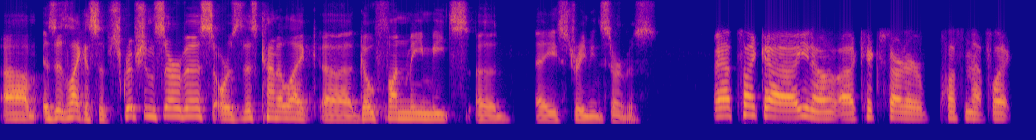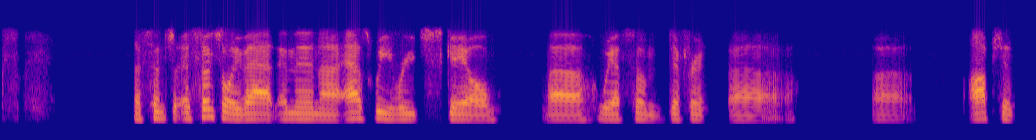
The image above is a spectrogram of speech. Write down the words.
Um, is this like a subscription service, or is this kind of like uh, GoFundMe meets a, a streaming service? Yeah, it's like uh, you know, uh, Kickstarter plus Netflix. Essentially, essentially that, and then uh, as we reach scale, uh, we have some different uh, uh, options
